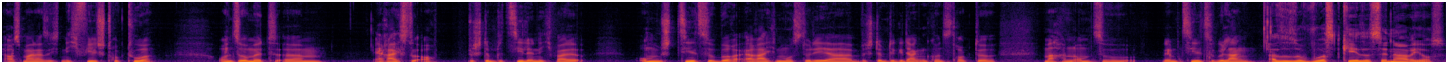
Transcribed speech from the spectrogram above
aus meiner Sicht nicht viel Struktur. Und somit ähm, erreichst du auch bestimmte Ziele nicht, weil um ein Ziel zu erreichen, musst du dir ja bestimmte Gedankenkonstrukte machen, um zu dem Ziel zu gelangen. Also so Wurst-Käse-Szenarios.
